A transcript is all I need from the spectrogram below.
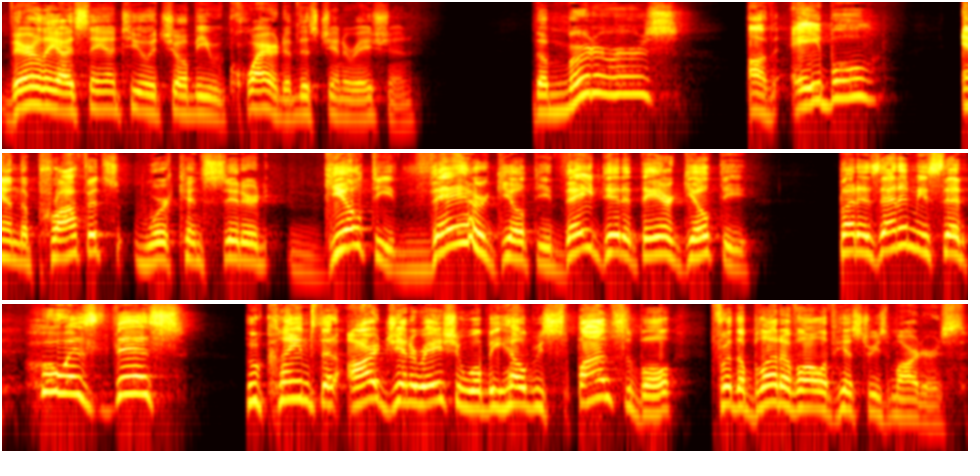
verily I say unto you, it shall be required of this generation. The murderers of Abel and the prophets were considered guilty. They are guilty. They did it. They are guilty. But his enemies said, Who is this who claims that our generation will be held responsible for the blood of all of history's martyrs?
